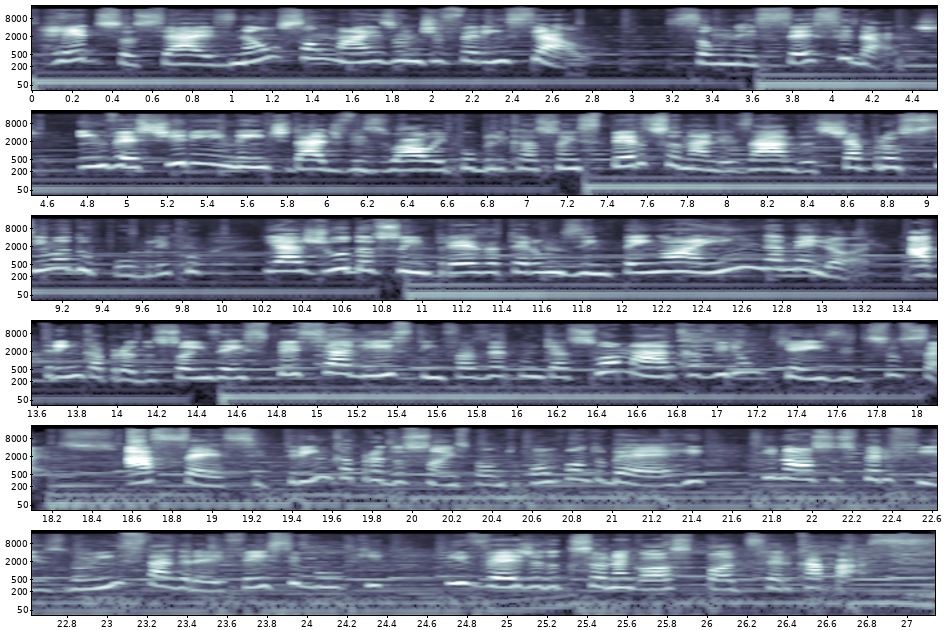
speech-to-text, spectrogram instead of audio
Redes sociais não são mais um diferencial, são necessidade. Investir em identidade visual e publicações personalizadas te aproxima do público e ajuda a sua empresa a ter um desempenho ainda melhor. A Trinca Produções é especialista em fazer com que a sua marca vire um case de sucesso. Acesse trincaproduções.com.br e nossos perfis no Instagram e Facebook e veja do que seu negócio pode ser capaz.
